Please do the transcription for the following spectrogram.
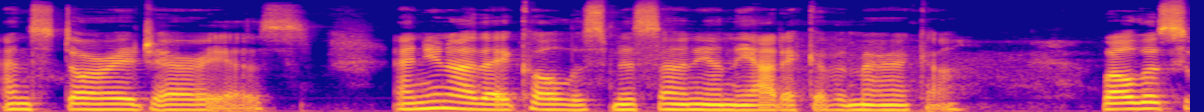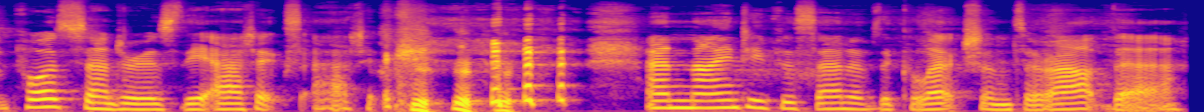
and storage areas. And you know, they call the Smithsonian the attic of America. Well, the support center is the attic's attic, and 90% of the collections are out there.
